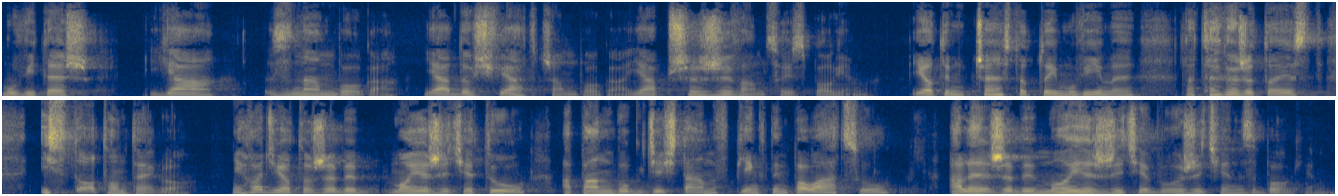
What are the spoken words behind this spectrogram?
mówi też, ja znam Boga, ja doświadczam Boga, ja przeżywam coś z Bogiem. I o tym często tutaj mówimy, dlatego że to jest istotą tego. Nie chodzi o to, żeby moje życie tu, a Pan Bóg gdzieś tam w pięknym pałacu, ale żeby moje życie było życiem z Bogiem.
